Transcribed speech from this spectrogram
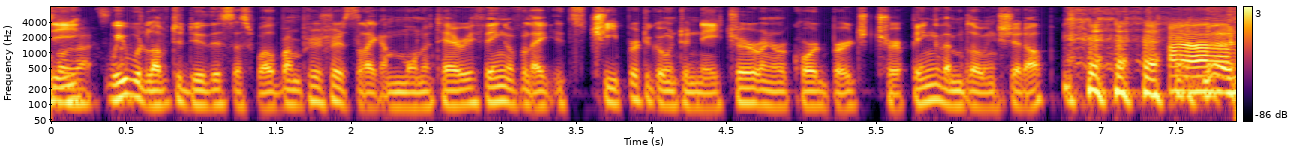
see, that we would love to do this as well, but I'm pretty sure it's like a monetary thing of like it's cheaper to go into nature and record birds chirping than blowing shit up. um,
